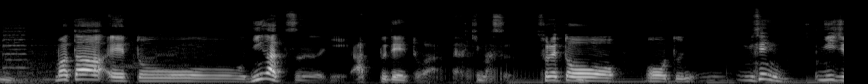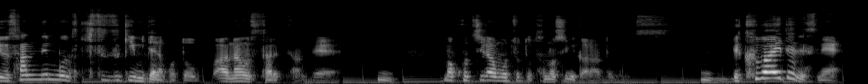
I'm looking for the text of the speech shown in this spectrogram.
うんまた、えっ、と、2月にアップデートが来ます。それと、おーと、2023年も引き続きみたいなことをアナウンスされてたんで、うんまあこちらもちょっと楽しみかなと思います。うん。で、加えてですね、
